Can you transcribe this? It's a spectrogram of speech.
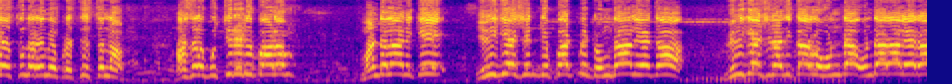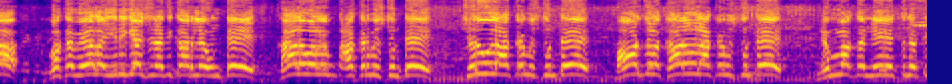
చేస్తున్నారో మేము ప్రశ్నిస్తున్నాం. అసలు బుచ్చిరెడ్డిపాలెం మండలానికి ఇరిగేషన్ డిపార్ట్మెంట్ ఉందా లేదా? ఇరిగేషన్ అధికారులు ఉందా ఉండారా లేరా? ఒకవేళ ఇరిగేషన్ అధికారులే ఉంటే కాలువలు ఆక్రమిస్తుంటే చెరువులు ఆక్రమిస్తుంటే పారుదల కాలువలు ఆక్రమిస్తుంటే నిమ్మక నీరెత్తినట్టు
